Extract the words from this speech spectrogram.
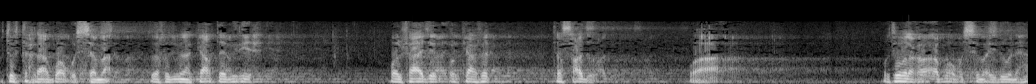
وتفتح لها أبواب السماء ويخرج منها كاطية بريح. والفاجر والكافر تصعد و وتغلق أبواب السماء دونها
